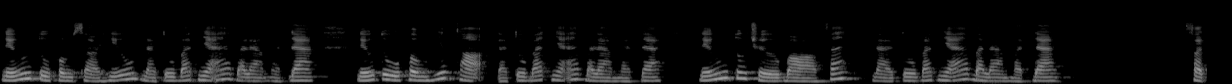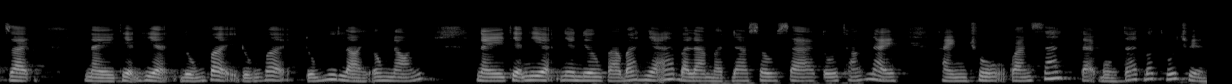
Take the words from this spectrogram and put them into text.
Nếu tu không sở hữu là tu bát nhã bà la mật đa. Nếu tu không hiếp thọ là tu bát nhã bà la mật đa. Nếu tu trừ bỏ pháp là tu bát nhã bà la mật đa. Phật dạy, này thiện hiện, đúng vậy, đúng vậy, đúng như lời ông nói. Này thiện hiện, nên nương vào bát nhã bà la mật đa sâu xa tối thắng này, hành trụ quan sát tại Bồ Tát bất thối chuyển.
